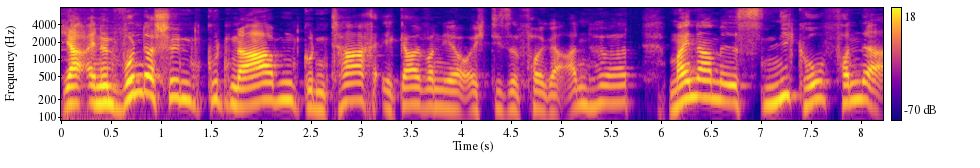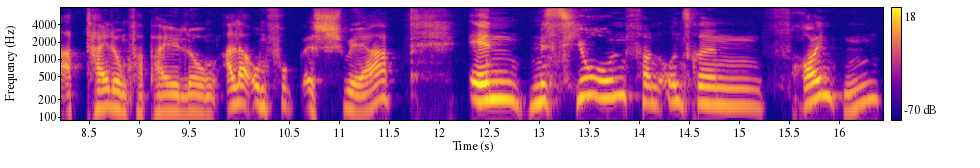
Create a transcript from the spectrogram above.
Ja, einen wunderschönen guten Abend, guten Tag, egal wann ihr euch diese Folge anhört. Mein Name ist Nico von der Abteilung Verpeilung. Aller Umfug ist schwer. In Mission von unseren Freunden,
